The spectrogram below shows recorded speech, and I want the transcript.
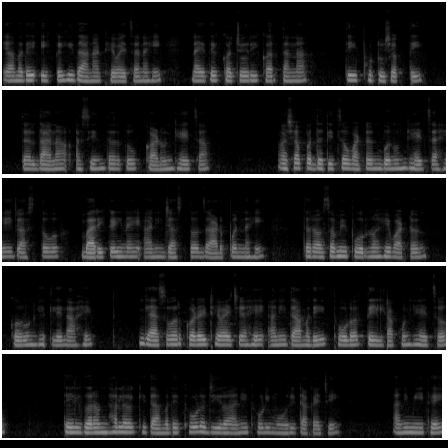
यामध्ये एकही दाणा ठेवायचा नाही. नाही ते कचोरी करताना ती फुटू शकते. तर दाणा असेल तर तो काढून घ्यायचा. अशा पद्धतीचं वाटण बनवून घ्यायचं आहे. जास्त बारीकही नाही आणि जास्त जाड पण नाही. तर असं मी पूर्ण हे वाटण करून घेतलेलं आहे. गॅसवर कढई ठेवायची आहे आणि त्यामध्ये थोडं तेल टाकून घ्यायचं. तेल गरम झालं की त्यामध्ये थोडं जिरं आणि थोडी मोहरी टाकायची. आणि मी इथे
